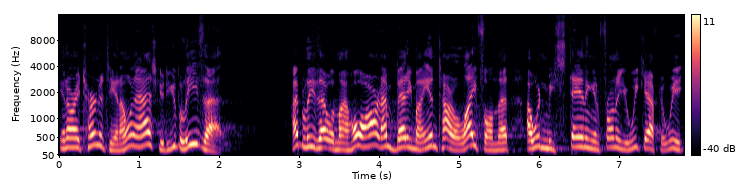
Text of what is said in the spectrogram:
in our eternity. And I want to ask you, do you believe that? I believe that with my whole heart. I'm betting my entire life on that. I wouldn't be standing in front of you week after week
